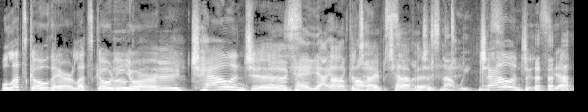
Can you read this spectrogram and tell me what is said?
well let's go there let's go to your challenges Okay, yeah, I of like the type challenges, 7 not weakness. challenges yes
